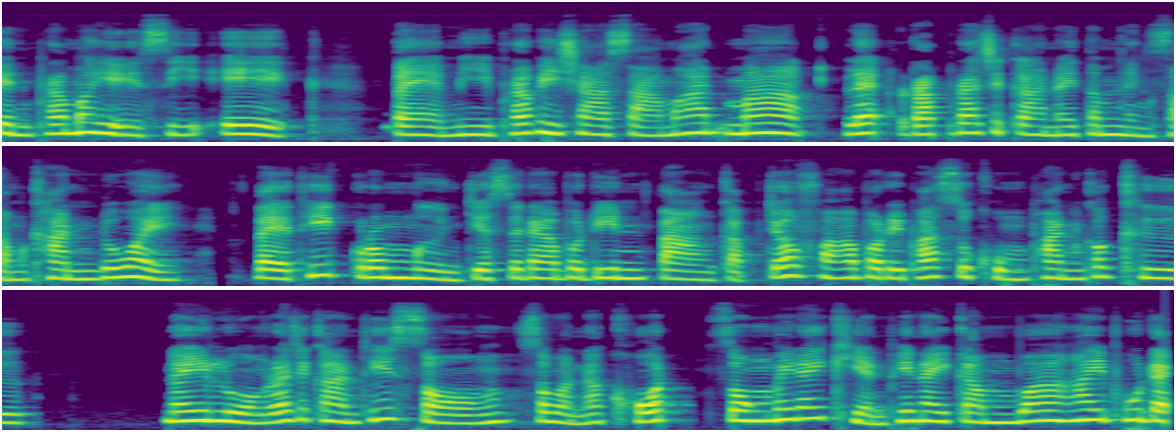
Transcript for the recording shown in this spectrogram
เป็นพระมเหสีเอก แต่มีพระวิชาสามารถมาก และรับราชการในตำแหน่งสำคัญด้วย แต่ที่กรมหมื่นเจษฎาบดินต่างกับเจ้าฟ้าบริพัตรสุขุมพันธ์ก็คือ ในหลวงรัชกาลที่สองสวรรคต ทรงไม่ได้เขียนพินัยกรรมว่าให้ผู้ใด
